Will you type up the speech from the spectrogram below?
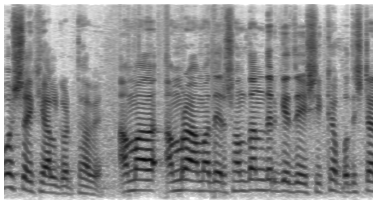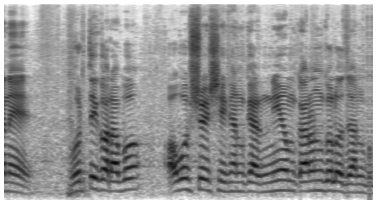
অবশ্যই খেয়াল করতে হবে। আমার আমরা আমাদের সন্তানদেরকে যে শিক্ষা প্রতিষ্ঠানে ভর্তি করাবো, অবশ্যই সেখানকার নিয়ম কানুনগুলো জানব।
